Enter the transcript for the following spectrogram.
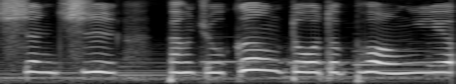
甚至帮助更多的朋友。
